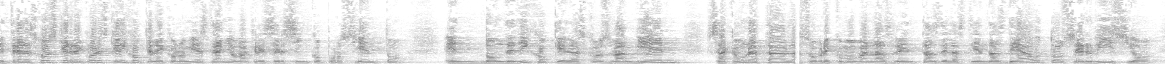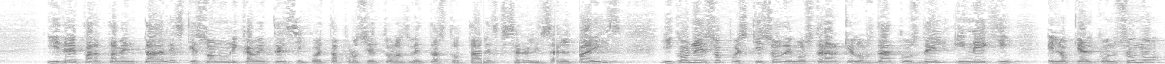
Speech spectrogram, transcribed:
entre las cosas que recuerdes que dijo que la economía este año va a crecer 5%, en donde dijo que las cosas van bien, sacó una tabla sobre cómo van las ventas de las tiendas de autoservicio y departamentales, que son únicamente el 50% de las ventas totales que se realizan en el país, y con eso pues quiso demostrar que los datos del INEGI en lo que al consumo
